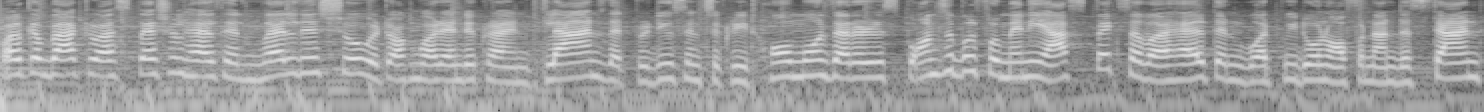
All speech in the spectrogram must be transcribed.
Welcome back to our special health and wellness show. We're talking about endocrine glands that produce and secrete hormones that are responsible for many aspects of our health. And what we don't often understand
